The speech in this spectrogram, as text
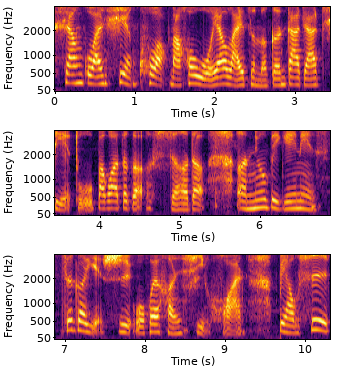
相关现况，然后我要来怎么跟大家解读，包括这个蛇的 A New Beginnings，这个也是我会很喜欢，表示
